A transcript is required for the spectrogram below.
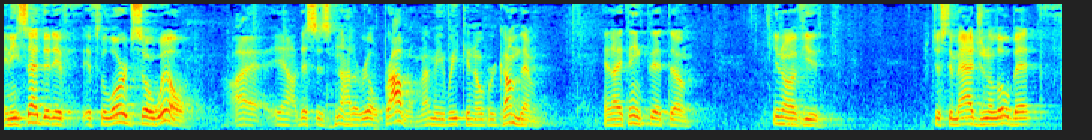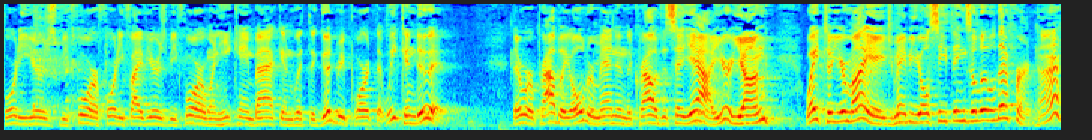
And he said that if, if the Lord so will, I, yeah, this is not a real problem. I mean, we can overcome them. And I think that, uh, you know, if you just imagine a little bit, 40 years before, 45 years before, when he came back and with the good report that we can do it, there were probably older men in the crowd that say, Yeah, you're young. Wait till you're my age. Maybe you'll see things a little different, huh?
